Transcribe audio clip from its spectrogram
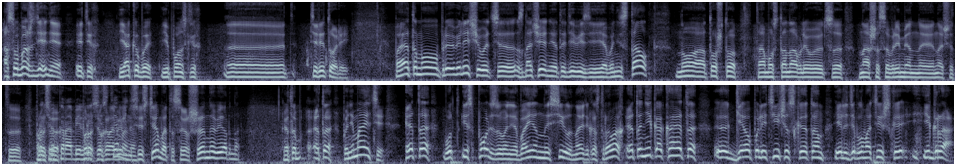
освобождения этих якобы японских э, территорий. Поэтому преувеличивать значение этой дивизии я бы не стал, но то, что там устанавливаются наши современные значит, противокорабельные, противокорабельные системы, системы, это совершенно верно. Это, это, понимаете, это вот использование военной силы на этих островах, это не какая-то э, геополитическая там или дипломатическая игра.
